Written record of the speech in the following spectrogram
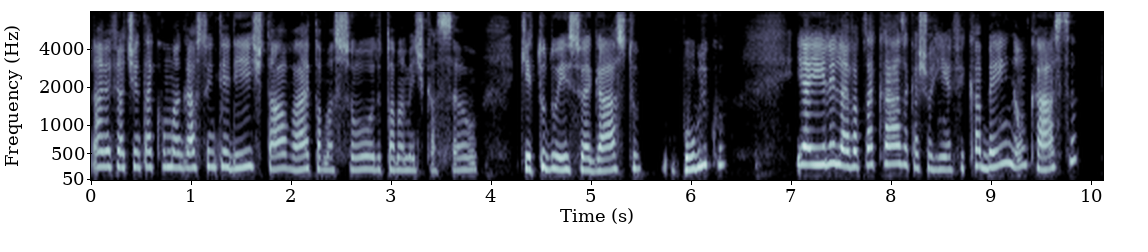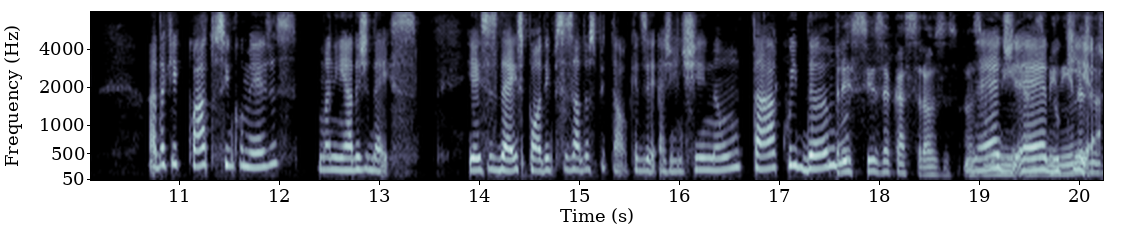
ah, minha filhotinha tá com uma gastroenterite e tal, vai, toma soro, toma medicação, que tudo isso é gasto público. E aí ele leva para casa, a cachorrinha fica bem, não castra. A daqui 4, 5 meses, uma ninhada de 10. E esses 10 podem precisar do hospital. Quer dizer, a gente não tá cuidando Precisa castrar as, as, né, meni- de- as é, do meninas que, os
